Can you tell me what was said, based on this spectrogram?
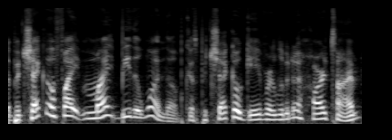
the Pacheco fight might be the one, though, because Pacheco gave her a little bit of a hard time.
